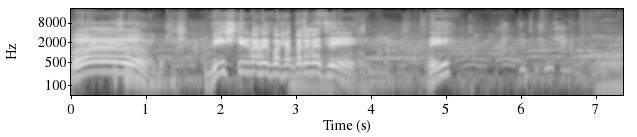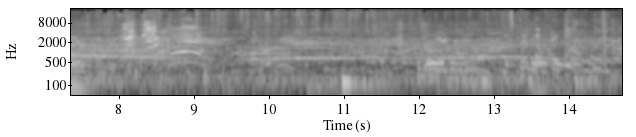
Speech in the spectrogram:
ও! বৃষ্টির বাপে প্রসাদ বানামেছে। দেখি। Sabar!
